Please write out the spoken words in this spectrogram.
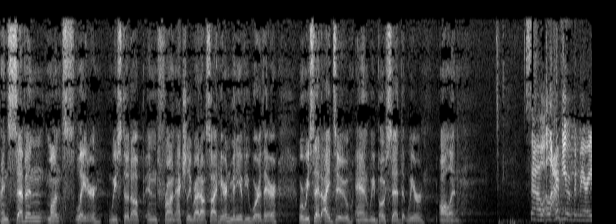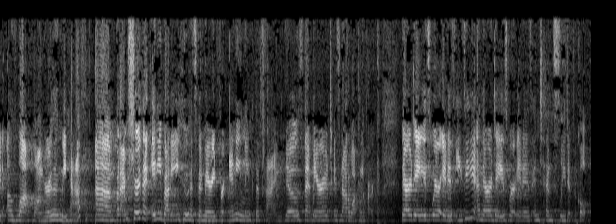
And seven months later, we stood up in front, actually right outside here, and many of you were there, where we said, I do, and we both said that we're all in. So, a lot of you have been married a lot longer than we have, um, but I'm sure that anybody who has been married for any length of time knows that marriage is not a walk in the park. There are days where it is easy, and there are days where it is intensely difficult.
